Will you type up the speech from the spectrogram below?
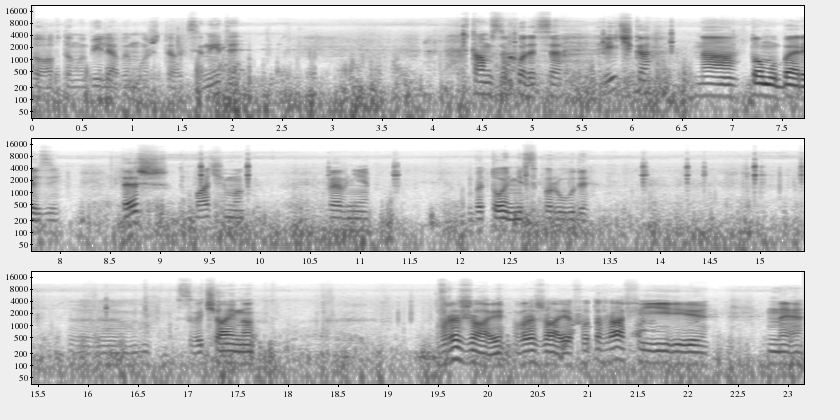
до автомобіля ви можете оцінити. Там знаходиться річка на тому березі. Теж бачимо певні бетонні споруди. Е, Звичайно, вражає, вражає. Фотографії не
